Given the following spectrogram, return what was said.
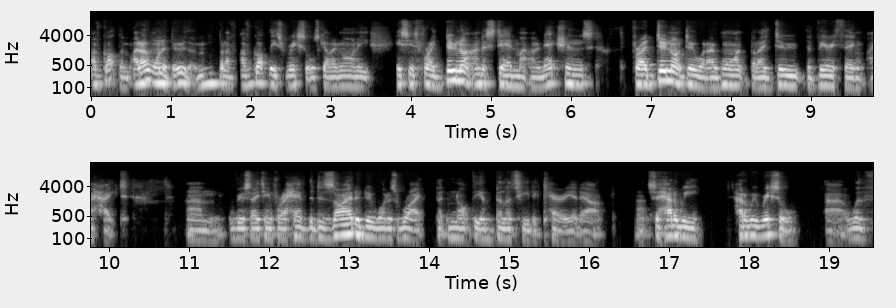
I've got them. I don't want to do them, but I've, I've got these wrestles going on. He, he says, For I do not understand my own actions, for I do not do what I want, but I do the very thing I hate. Um, verse 18, for I have the desire to do what is right, but not the ability to carry it out. Uh, so how do we how do we wrestle uh, with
